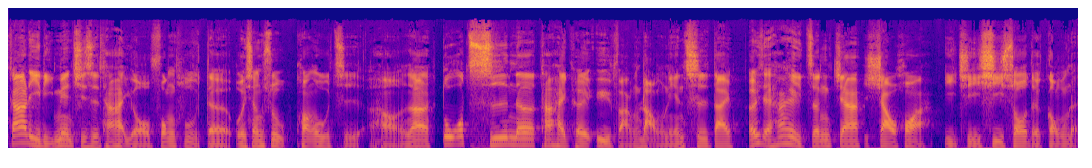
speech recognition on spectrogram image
咖喱里面其实它有丰富的维生素、矿物质。好，那多吃呢，它还可以预防老年痴呆，而且它可以增加消化以及吸收的功能。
